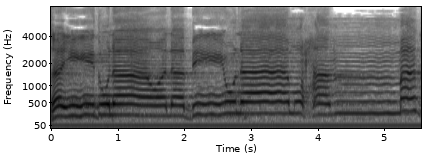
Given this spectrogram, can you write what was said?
سيدنا ونبينا محمد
